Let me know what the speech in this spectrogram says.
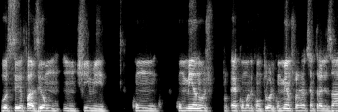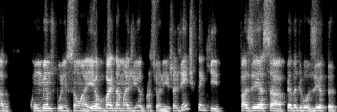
você fazer um, um time com, com menos é, comando e controle, com menos planejamento centralizado, com menos punição a erro, vai dar mais dinheiro para o acionista. A gente tem que fazer essa pedra de roseta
